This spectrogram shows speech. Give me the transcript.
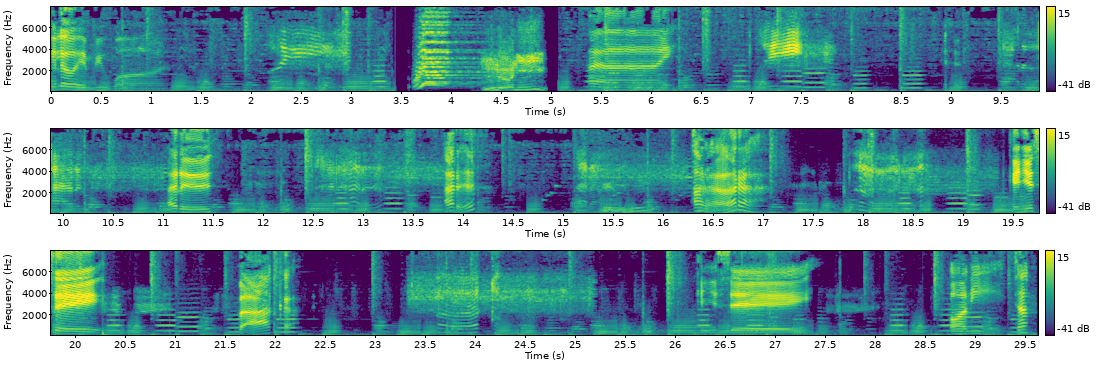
Hello everyone. 何 Hi. Haru. Haru? Ara ara. Can you say baka? Can you say Oni-chan?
